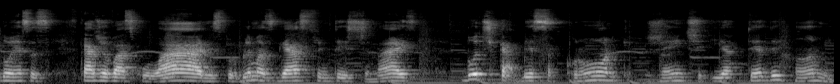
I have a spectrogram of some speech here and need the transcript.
doenças cardiovasculares, problemas gastrointestinais, dor de cabeça crônica, gente, e até derrame.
